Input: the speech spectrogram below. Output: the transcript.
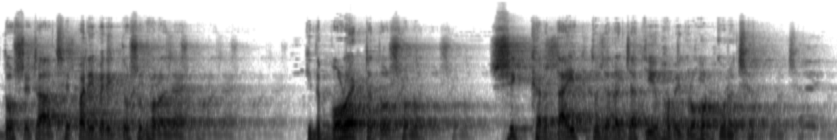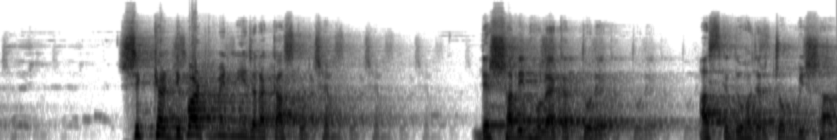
দোষ এটা আছে, পারিবারিক দোষও ধরা যায়। কিন্তু বড় একটা দোষ হলো শিক্ষার দায়িত্ব যারা জাতীয়ভাবে গ্রহণ করেছেন। শিক্ষার ডিপার্টমেন্ট নিয়ে যারা কাজ করছেন। দেশ স্বাধীন হলো একাত্তরে। আজকে দু সাল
